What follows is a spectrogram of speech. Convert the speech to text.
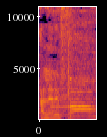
I let it fall.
